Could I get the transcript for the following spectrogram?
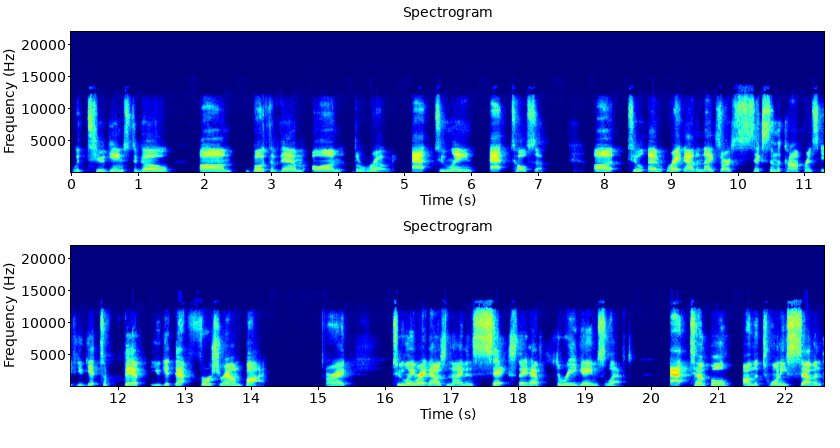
with two games to go. Um, both of them on the road at Tulane, at Tulsa. Uh, to, uh, right now, the Knights are sixth in the conference. If you get to fifth, you get that first round bye. All right. Tulane right now is nine and six. They have three games left at Temple on the 27th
